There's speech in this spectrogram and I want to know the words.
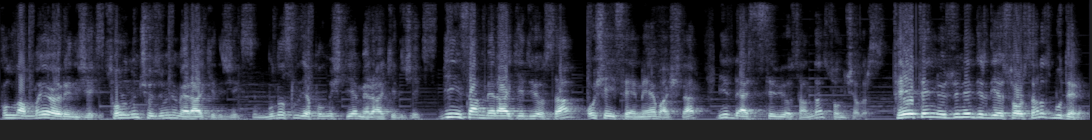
kullanmayı öğreneceksin. Sorunun çözümünü merak edeceksin. Bu nasıl yapılmış diye merak edeceksin. Bir insan merak ediyorsa o şeyi sevmeye başlar. Bir dersi seviyorsan da sonuç alırsın. TYT'nin özü nedir diye sorsanız bu derim.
